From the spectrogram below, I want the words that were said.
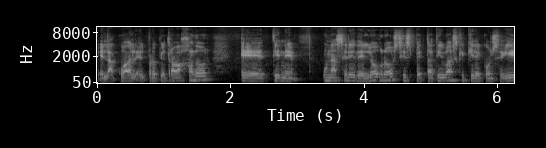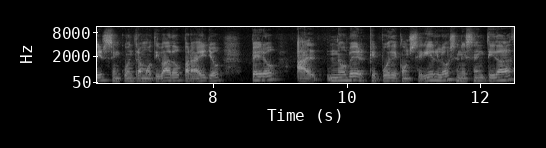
en la cual el propio trabajador eh, tiene una serie de logros y expectativas que quiere conseguir, se encuentra motivado para ello, pero al no ver que puede conseguirlos en esa entidad,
